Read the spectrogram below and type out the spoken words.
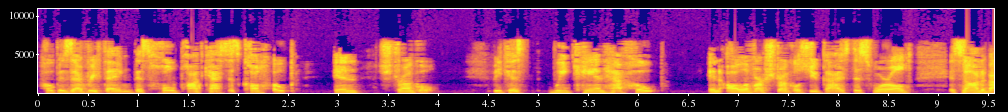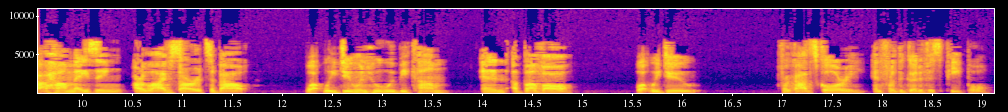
Hope is everything. This whole podcast is called Hope in Struggle because we can have hope in all of our struggles, you guys. This world is not about how amazing our lives are. It's about what we do and who we become. And above all, what we do for God's glory and for the good of his people.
